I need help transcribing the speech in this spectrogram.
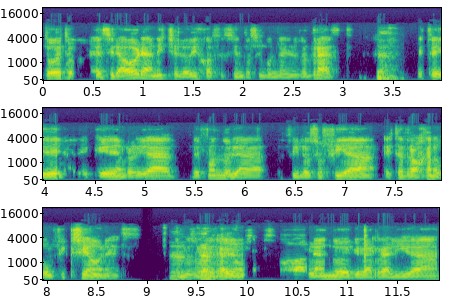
todo esto que voy a decir ahora, Nietzsche lo dijo hace 150 años atrás. Esta idea de que en realidad, de fondo, la filosofía está trabajando con ficciones. Ah, Nosotros habíamos estado hablando de que la realidad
